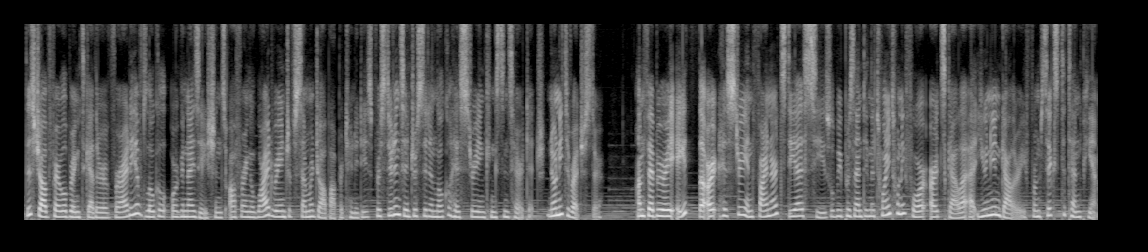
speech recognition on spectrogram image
This job fair will bring together a variety of local organizations offering a wide range of summer job opportunities for students interested in local history and Kingston's heritage. No need to register. On February 8th, the Art History and Fine Arts DSCs will be presenting the 2024 Arts Gala at Union Gallery from 6 to 10 p.m.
